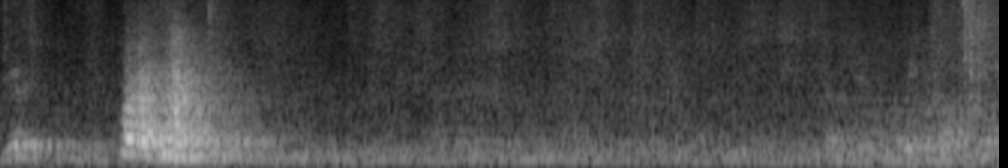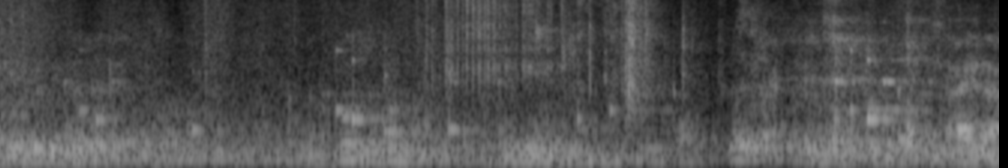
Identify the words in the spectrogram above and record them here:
ঠিক আছে? সাহেরা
